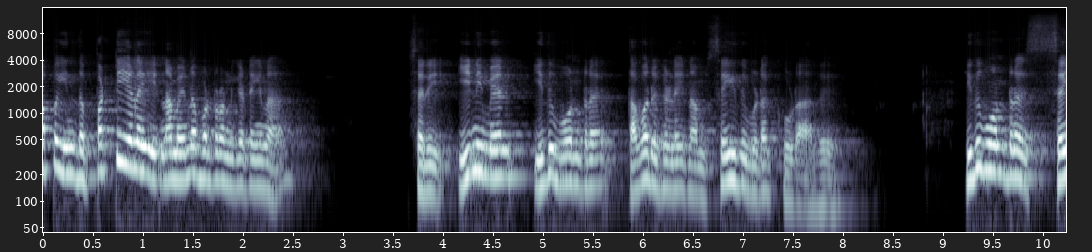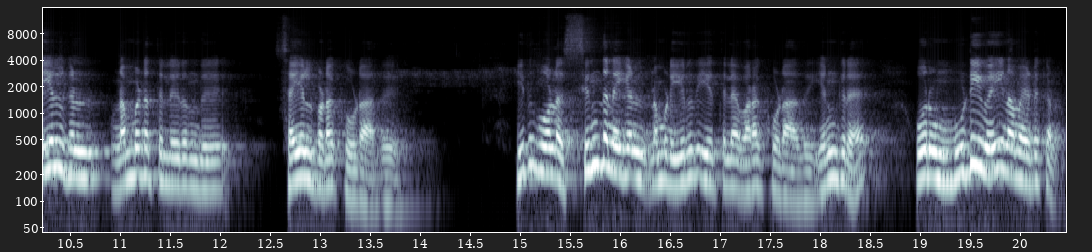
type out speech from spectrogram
அப்போ இந்த பட்டியலை நம்ம என்ன பண்ணுறோன்னு கேட்டிங்கன்னா சரி இனிமேல் இது போன்ற தவறுகளை நாம் செய்து விடக்கூடாது. இது போன்ற செயல்கள் நம்மிடத்திலிருந்து செயல்படக்கூடாது. இதுபோல் சிந்தனைகள் நம்முடைய இருதயத்தில் வரக்கூடாது என்கிற ஒரு முடிவை நம்ம எடுக்கணும்.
